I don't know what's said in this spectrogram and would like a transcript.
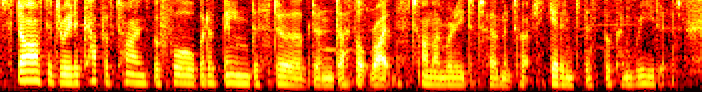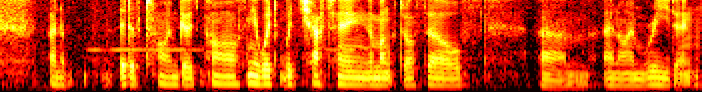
started to read a couple of times before, but have been disturbed. And I thought, right, this time I'm really determined to actually get into this book and read it. And a bit of time goes past, and you know, we're, we're chatting amongst ourselves, um, and I'm reading.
